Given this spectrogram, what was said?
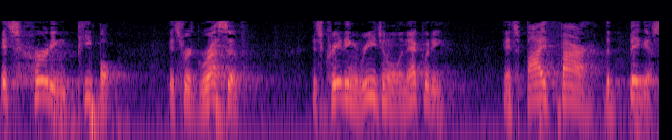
It's hurting people. It's regressive. It's creating regional inequity. It's by far the biggest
